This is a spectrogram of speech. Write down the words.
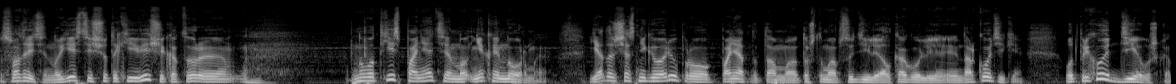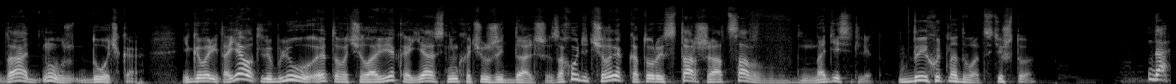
Смотрите, но есть еще такие вещи, которые... Ну вот есть понятие но- некой нормы. Я даже сейчас не говорю про, понятно, там э, то, что мы обсудили, алкоголь и наркотики. Вот приходит девушка, да, ну, дочка, и говорит, а я вот люблю этого человека, я с ним хочу жить дальше. Заходит человек, который старше отца в- на 10 лет. Да и хоть на 20, и что? Да.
